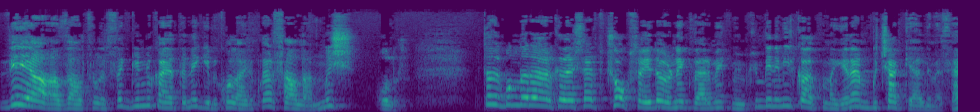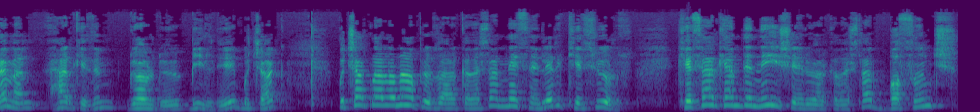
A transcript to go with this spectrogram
veya azaltılırsa günlük hayatta ne gibi kolaylıklar sağlanmış olur. Tabii bunlara arkadaşlar çok sayıda örnek vermek mümkün. Benim ilk aklıma gelen bıçak geldi mesela. Hemen herkesin gördüğü, bildiği bıçak. Bıçaklarla ne yapıyoruz arkadaşlar? Nesneleri kesiyoruz. Keserken de ne işe yarıyor arkadaşlar? Basınç,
